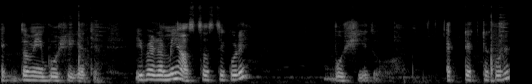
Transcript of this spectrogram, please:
একদমই বসে গেছে। এবার আমি আস্তে আস্তে করে বসিয়ে দেবো। একটা একটা করে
